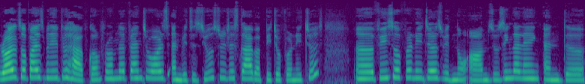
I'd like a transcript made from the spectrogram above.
Royal sofa is believed to have come from the French words and which is used to describe a piece of furniture. Uh, piece of furniture with no arms using the length and the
